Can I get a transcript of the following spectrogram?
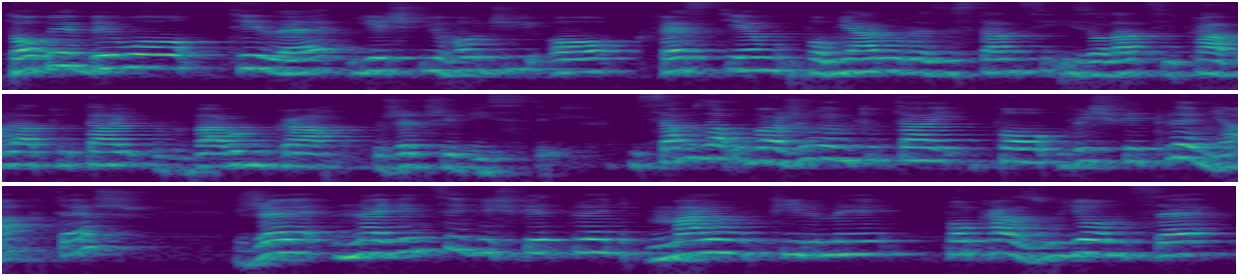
To by było tyle, jeśli chodzi o kwestię pomiaru rezystancji izolacji kabla tutaj w warunkach rzeczywistych. I sam zauważyłem tutaj po wyświetleniach też, że najwięcej wyświetleń mają filmy pokazujące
